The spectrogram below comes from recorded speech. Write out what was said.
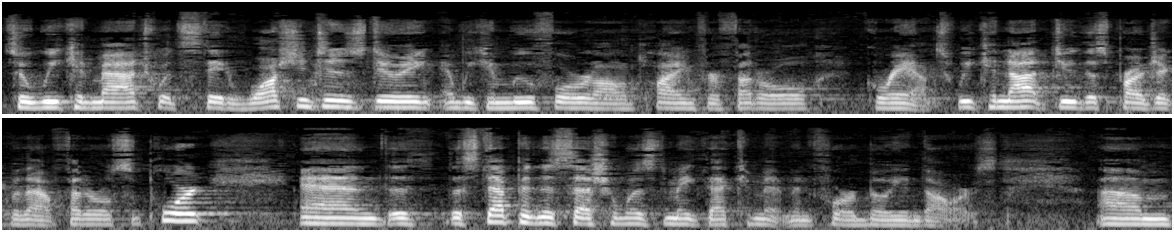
so we can match what the state of Washington is doing and we can move forward on applying for federal grants. We cannot do this project without federal support, and the, the step in this session was to make that commitment for a billion dollars. Um,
